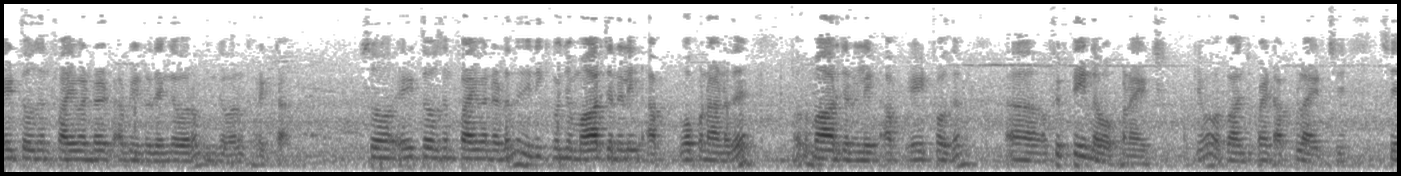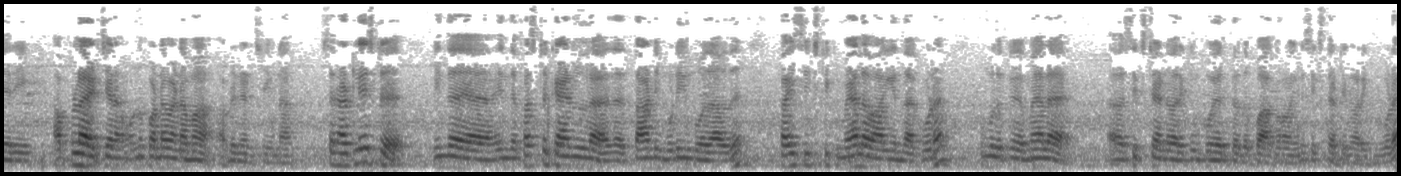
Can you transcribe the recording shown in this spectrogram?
எயிட் தௌசண்ட் ஃபைவ் ஹண்ட்ரட் அப்படின்றது எங்கே வரும்? இங்கே வரும் கரெக்டாக ஸோ எயிட் தௌசண்ட் ஃபைவ் ஹண்ட்ரட்லேருந்து இன்னைக்கு கொஞ்சம் மார்ஜினலி அப் ஓப்பன் ஆனது. ஒரு மார்ஜினலி அப் எயிட் தௌசண்ட் ஃபிஃப்டீனில் ஓப்பன் ஆயிடுச்சு. ஓகேவா ஒரு பாஞ்சு பாயிண்ட் அப்பில் ஆயிடுச்சு. சரி அப்பில் ஆயிடுச்சு. நான் ஒன்றும் பண்ண வேண்டாமா அப்படின்னு நினச்சிங்கன்னா. சரி அட்லீஸ்ட் இந்த இந்த ஃபர்ஸ்ட் கேண்டில் அதை தாண்டி முடியும் போதாவது ஃபைவ் சிக்ஸ்டிக்கு மேலே வாங்கியிருந்தா கூட உங்களுக்கு மேலே சிக்ஸ் டென் வரைக்கும் போயிருக்கிறத பார்க்குறோம். இங்கே சிக்ஸ் தேர்ட்டின் வரைக்கும் கூட.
